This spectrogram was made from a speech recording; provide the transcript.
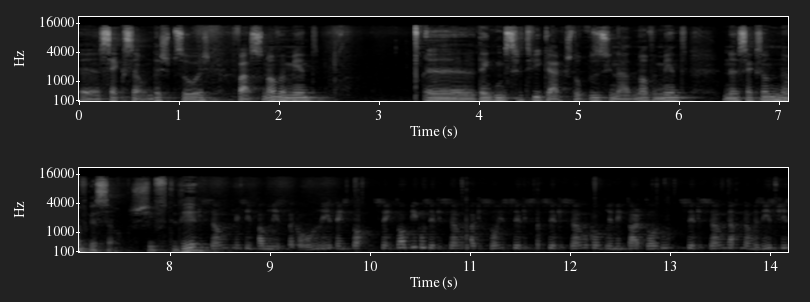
eh, secção das pessoas, faço novamente, eh, tenho que me certificar que estou posicionado novamente na secção de navegação. Shift D. Principal lista itens sem complementar todo não existe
